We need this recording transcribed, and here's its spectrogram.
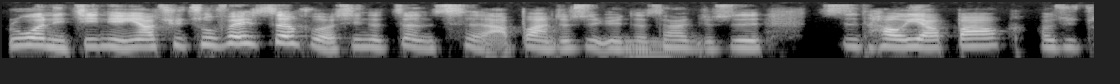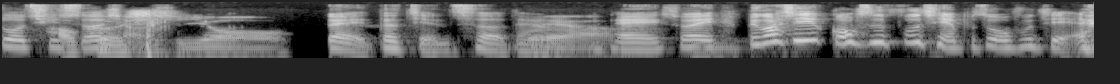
如果你今年要去，除非政府有新的政策啊，不然就是原则上你就是自掏腰包要去做七十二小时哦，对的检测这样。对啊，OK，所以没关系，公司付钱不是我付钱。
